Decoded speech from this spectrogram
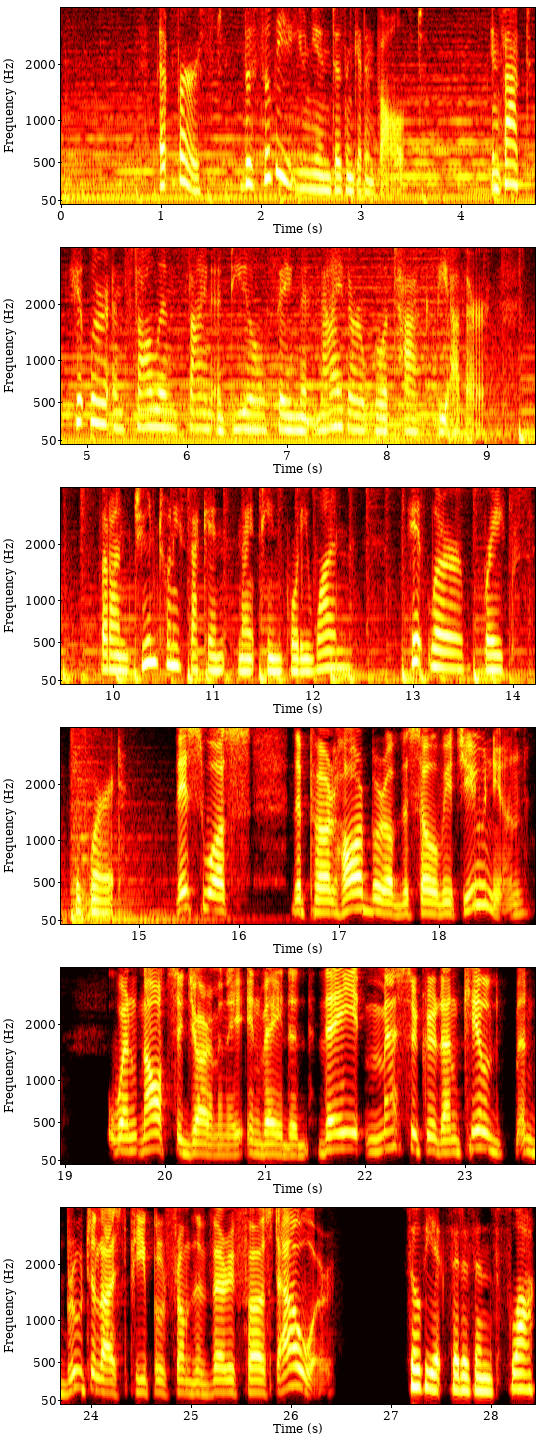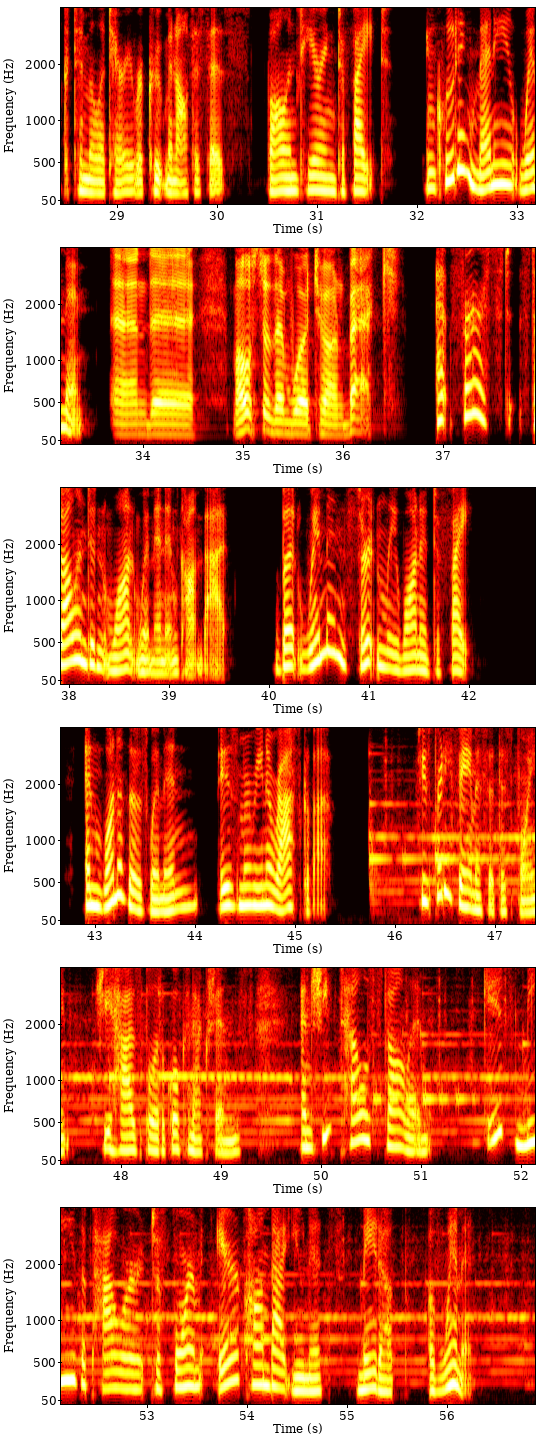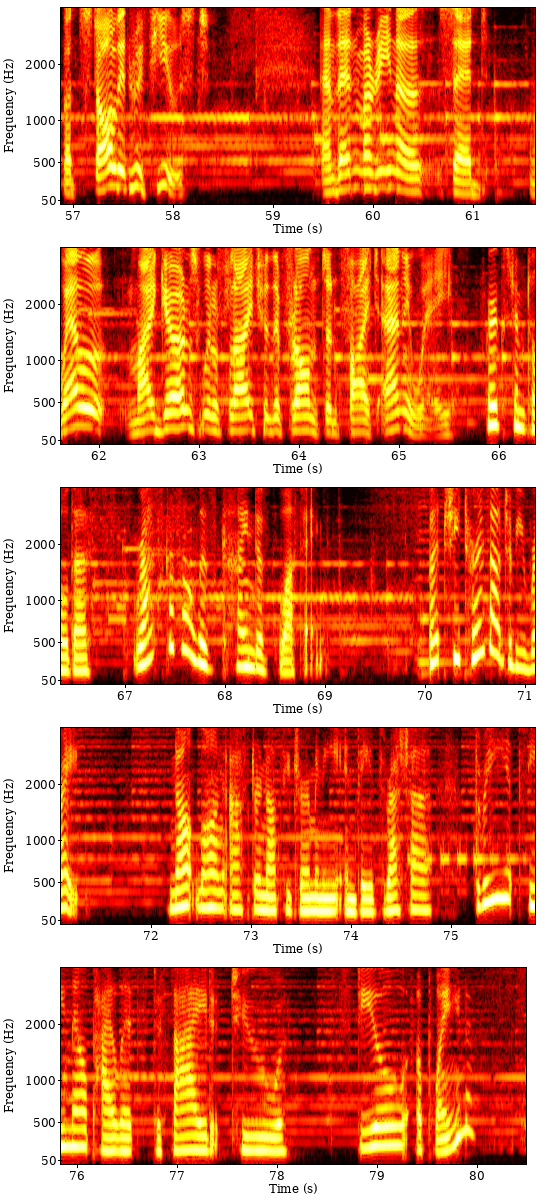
At first, the Soviet Union doesn't get involved. In fact, Hitler and Stalin sign a deal saying that neither will attack the other. But on June 22, 1941, Hitler breaks his word. This was the Pearl Harbor of the Soviet Union. When Nazi Germany invaded, they massacred and killed and brutalized people from the very first hour. Soviet citizens flock to military recruitment offices, volunteering to fight, including many women. And uh, most of them were turned back. At first, Stalin didn't want women in combat, but women certainly wanted to fight. And one of those women is Marina Raskova. She's pretty famous at this point. She has political connections. And she tells Stalin, Give me the power to form air combat units made up of women. But Stalin refused. And then Marina said, Well, my girls will fly to the front and fight anyway. Bergstrom told us Raskova was kind of bluffing. But she turns out to be right. Not long after Nazi Germany invades Russia, three female pilots decide to steal a plane?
